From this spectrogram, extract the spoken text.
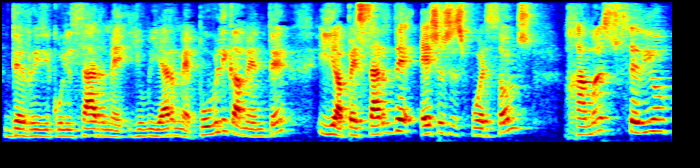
de ridiculizarme y humillarme públicamente y a pesar de esos esfuerzos, jamás sucedió?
